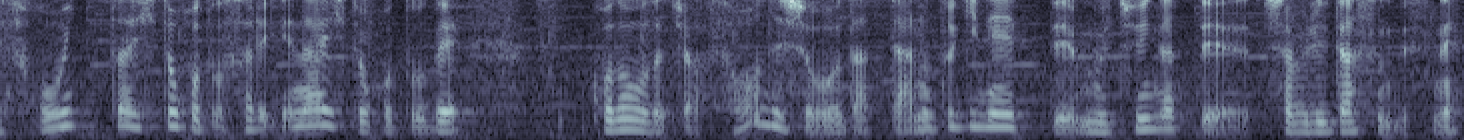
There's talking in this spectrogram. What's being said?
そういった一言さりげない一言で子供たちは「そうでしょうだってあの時ね」って夢中になって喋り出すんですね。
